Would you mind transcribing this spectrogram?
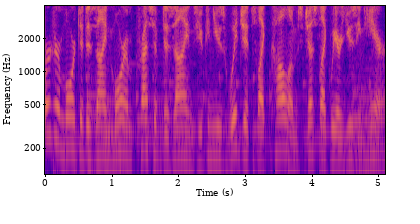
Furthermore to design more impressive designs you can use widgets like columns just like we are using here.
